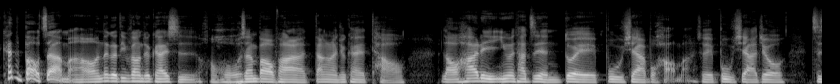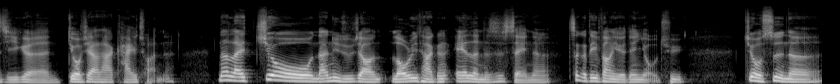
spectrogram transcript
开始爆炸嘛，然后，那个地方就开始火山爆发了，当然就开始逃。老哈利因为他之前对部下不好嘛，所以部下就自己一个人丢下他开船了。那来救男女主角洛丽塔跟艾伦的是谁呢？这个地方有点有趣，就是呢，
